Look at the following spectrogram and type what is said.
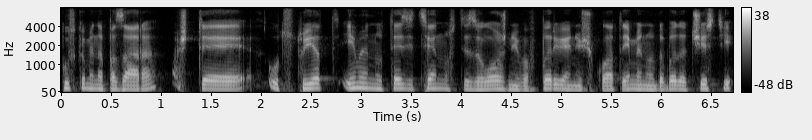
пускаме на пазара, ще отстоят именно тези ценности заложени в първия ни шоколад, именно да бъдат чисти,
